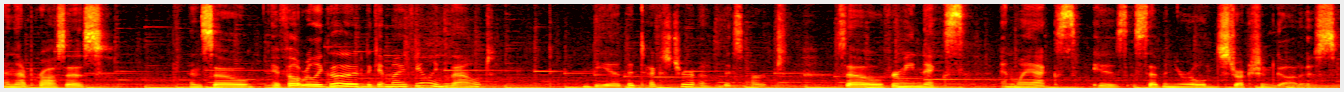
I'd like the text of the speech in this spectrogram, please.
and that process. And so it felt really good to get my feelings out via the texture of this art. So for me, Nyx NYX is a seven year old destruction goddess.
